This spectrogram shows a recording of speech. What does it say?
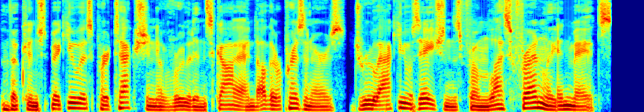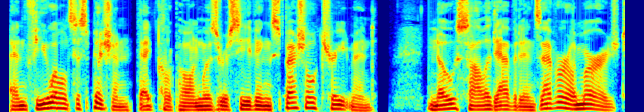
The conspicuous protection of Rudensky and other prisoners drew accusations from less friendly inmates, and fueled suspicion that Capone was receiving special treatment. No solid evidence ever emerged,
